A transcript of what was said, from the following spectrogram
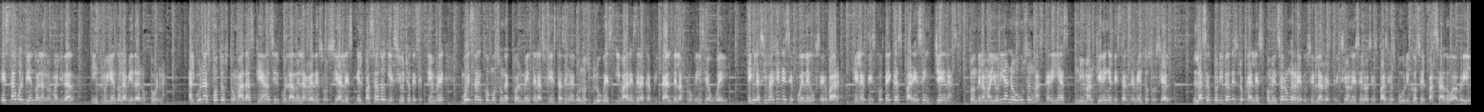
está volviendo a la normalidad, incluyendo la vida nocturna. Algunas fotos tomadas que han circulado en las redes sociales el pasado 18 de septiembre muestran cómo son actualmente las fiestas en algunos clubes y bares de la capital de la provincia Hubei. En las imágenes se puede observar que las discotecas parecen llenas, donde la mayoría no usan mascarillas ni mantienen el distanciamiento social. Las autoridades locales comenzaron a reducir las restricciones en los espacios públicos el pasado abril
